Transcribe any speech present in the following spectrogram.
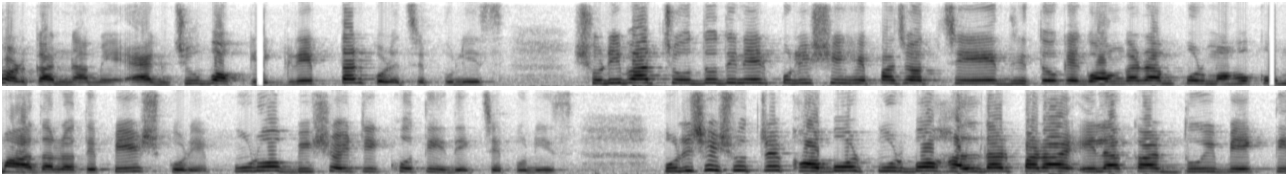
সরকার নামে এক যুবককে গ্রেপ্তার করেছে পুলিশ। শনিবার চোদ্দ দিনের পুলিশি হেফাজত চেয়ে ধৃতকে গঙ্গারামপুর মহকুমা আদালতে পেশ করে পুরো বিষয়টি খতিয়ে দেখছে পুলিশ। পুলিশের সূত্রে খবর, পূর্ব হালদারপাড়া এলাকার দুই ব্যক্তি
